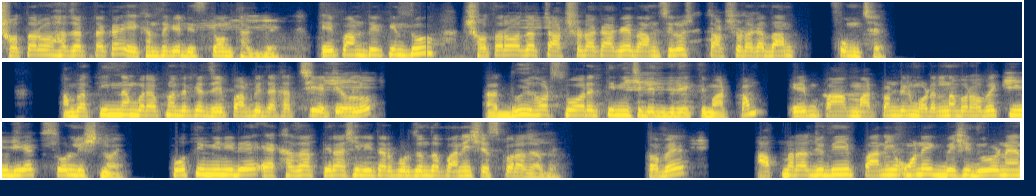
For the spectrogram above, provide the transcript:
সতেরো হাজার টাকা, এখান থেকে ডিসকাউন্ট থাকবে। এই পাম্পটির কিন্তু সতেরো হাজার চারশো টাকা আগে দাম ছিল, চারশো টাকা দাম কমছে। আমরা তিন নম্বরে আপনাদেরকে যে পাম্পটি দেখাচ্ছি, এটি হলো দুই হর্স পাওয়ারের তিন ইঞ্চি ডেলিভারি একটি মাঠ পাম্প এই মাঠ পাম্পটির মডেল নাম্বার হবে কিউডিএক্স চল্লিশ নয়। প্রতি মিনিটে এক হাজার তিরাশি লিটার পর্যন্ত পানি শেষ করা যাবে। তবে আপনারা যদি পানি অনেক বেশি দূরে নেন,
